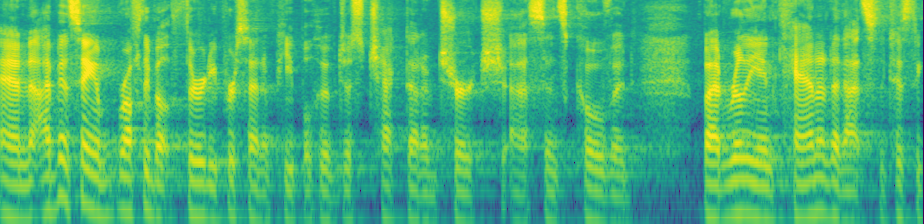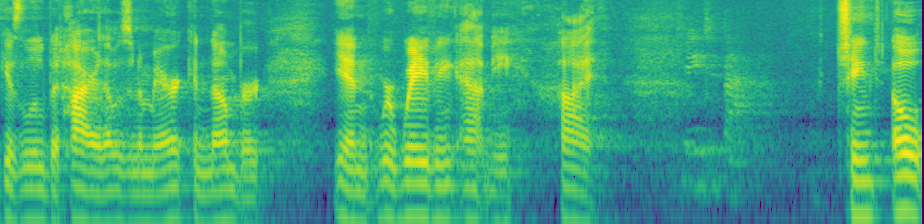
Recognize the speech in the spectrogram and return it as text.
And I've been saying roughly about 30% of people who have just checked out of church uh, since COVID. But really in Canada, that statistic is a little bit higher. That was an American number. In, we're waving at me. Hi. Change it back. Change, oh,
